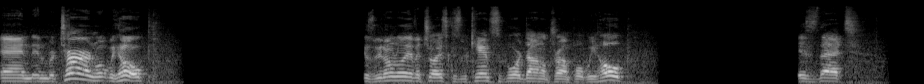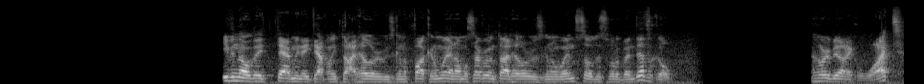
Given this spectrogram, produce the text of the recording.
And in return, what we hope, because we don't really have a choice because we can't support Donald Trump, what we hope is that even though they, I mean, they definitely thought Hillary was going to fucking win. Almost everyone thought Hillary was going to win, so this would have been difficult. Hillary would be like, what?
